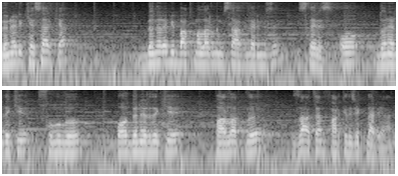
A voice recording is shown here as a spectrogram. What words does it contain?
Döneri keserken dönere bir bakmalarını misafirlerimizin isteriz. O dönerdeki sululuğu, o dönerdeki parlaklığı zaten fark edecekler yani.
